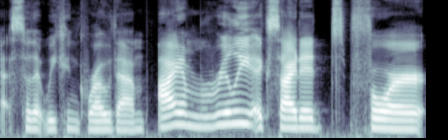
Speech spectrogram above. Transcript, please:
uh, so that we can grow them. I am really excited for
